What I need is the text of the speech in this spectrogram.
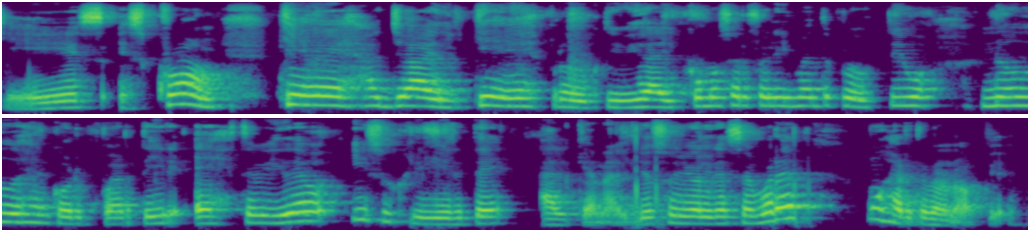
qué es Scrum, qué es Agile, qué es productividad y cómo ser felizmente productivo, no dudes en compartir este video y suscribirte al canal. Yo soy Olga Semoret, Mujer Cronopio.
